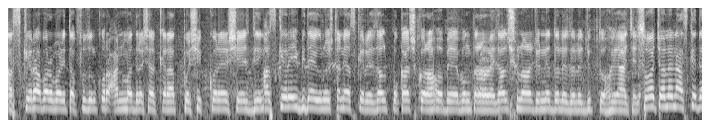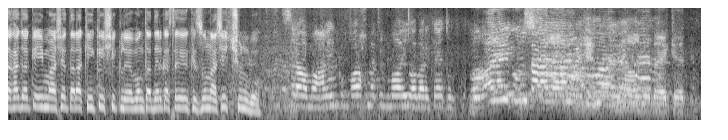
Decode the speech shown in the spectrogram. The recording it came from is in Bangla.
আজকের আবার বাড়ি তাফুজুল কোরআন মাদ্রাসার কেরাত প্রশিক্ষণের শেষ দিন। আজকের এই বিদায় অনুষ্ঠানে আজকে রেজাল্ট প্রকাশ করা হবে এবং তারা রেজাল্ট শোনার জন্য দলে দলে যুক্ত হয়ে আছেন। সো চলেন আজকে দেখা যাক এই মাসে তারা কি কি শিখলো এবং তাদের কাছ থেকে কিছু নাসিদ শুনব। আসসালামু আলাইকুম ওয়া রাহমাতুল্লাহি ওয়া বারাকাতুহু। ওয়া আলাইকুম আসসালাম ওয়া রাহমাতুল্লাহি ওয়া বারাকাতুহু।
